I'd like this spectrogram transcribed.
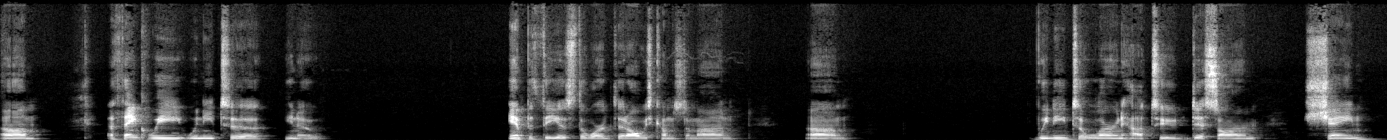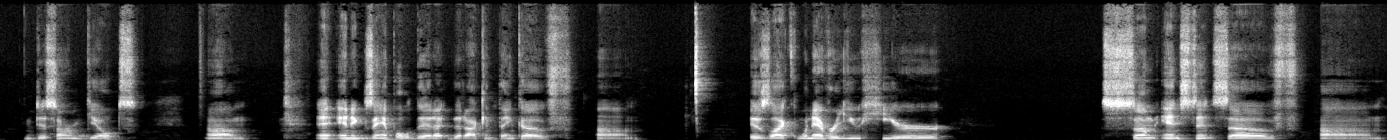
Um, I think we we need to, you know, empathy is the word that always comes to mind. Um, we need to learn how to disarm shame, disarm guilt. Um, an, an example that that I can think of um, is like whenever you hear some instance of um,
